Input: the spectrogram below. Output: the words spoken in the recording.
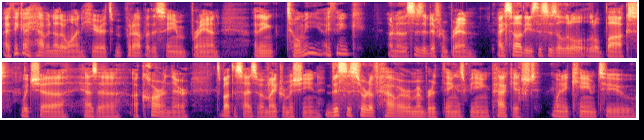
I think I have another one here. It's put out by the same brand. I think Tomy, I think. Oh no, this is a different brand. I saw these. This is a little little box which uh, has a, a car in there. It's about the size of a micro machine. This is sort of how I remembered things being packaged when it came to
